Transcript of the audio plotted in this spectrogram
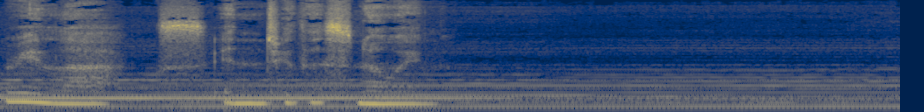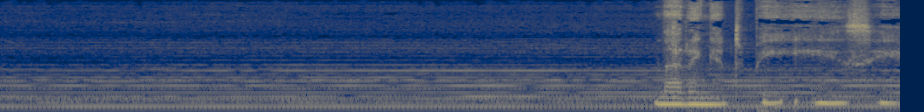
Relax into this knowing. Letting it be easy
